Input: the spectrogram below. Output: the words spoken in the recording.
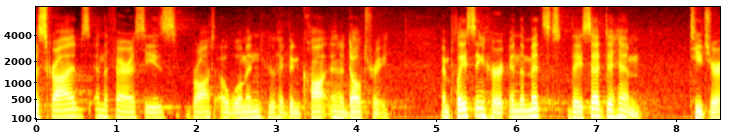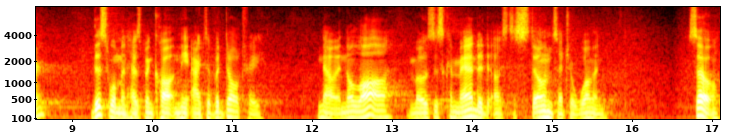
The scribes and the Pharisees brought a woman who had been caught in adultery, and placing her in the midst, they said to him, Teacher, this woman has been caught in the act of adultery. Now, in the law, Moses commanded us to stone such a woman. So,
